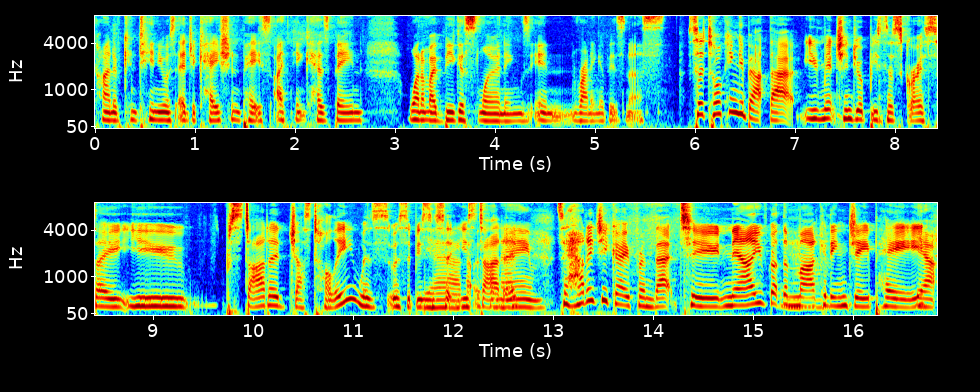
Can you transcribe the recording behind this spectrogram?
kind of continuous education piece, I think, has been one of my biggest learnings in running a business. So, talking about that, you mentioned your business growth. So, you started Just Holly was was the business Yeah, that you that started. So, how did you go from that to now you've got the marketing GP? Yeah.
